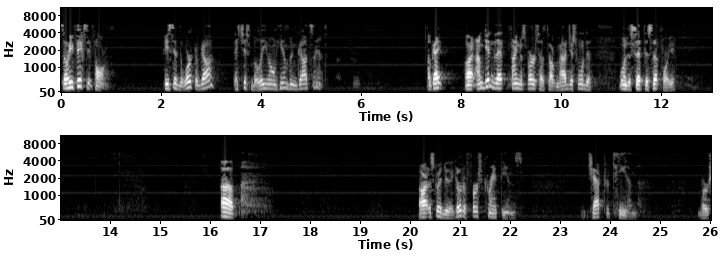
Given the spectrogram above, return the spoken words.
So he fixed it for them. He said, The work of God, let's just believe on him whom God sent. Okay? All right, I'm getting to that famous verse I was talking about. I just wanted to, wanted to set this up for you. Uh, all right, let's go ahead and do that. Go to 1 Corinthians chapter 10 verse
